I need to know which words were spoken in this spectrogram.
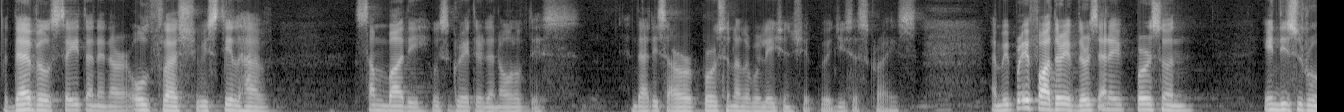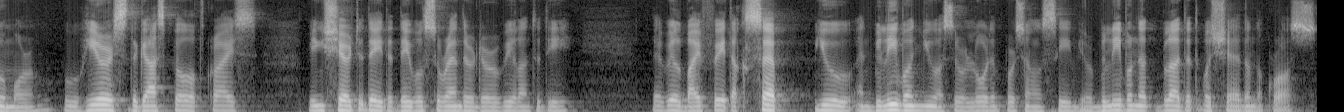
the devil, Satan, and our old flesh, we still have somebody who's greater than all of this. That is our personal relationship with Jesus Christ. And we pray, Father, if there's any person in this room or who hears the gospel of Christ being shared today, that they will surrender their will unto thee. They will, by faith, accept you and believe on you as their Lord and personal Savior. Believe on that blood that was shed on the cross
